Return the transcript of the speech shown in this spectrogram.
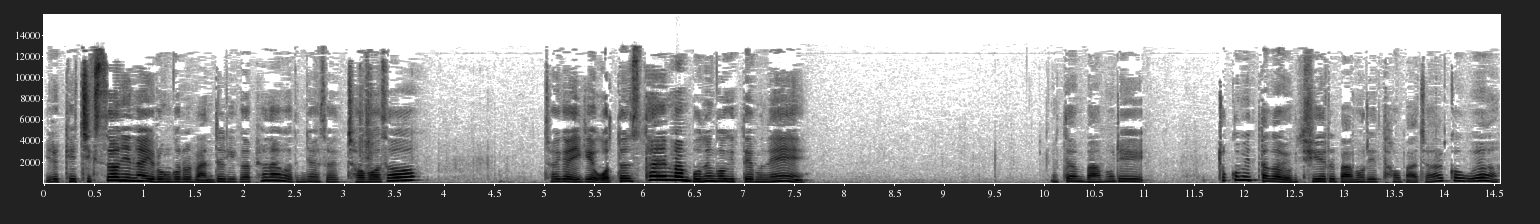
이렇게 직선이나 이런 거를 만들기가 편하거든요. 그래서 접어서 저희가 이게 어떤 스타일만 보는 거기 때문에 일단 마무리 조금 있다가 여기 뒤에를 마무리 더 마저 할 거고요.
